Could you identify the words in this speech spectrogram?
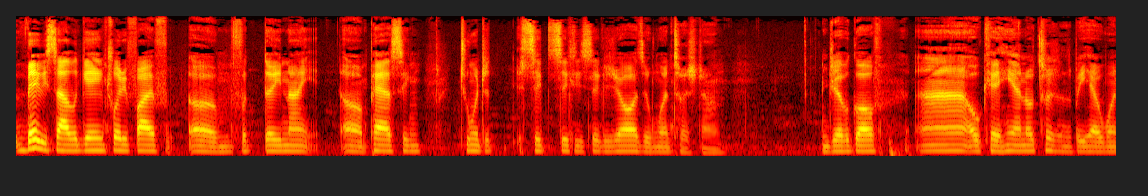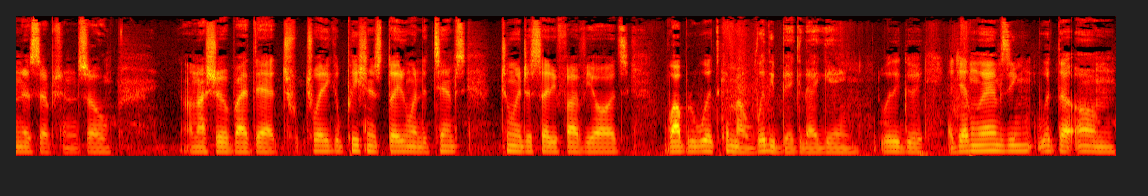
very solid game. Twenty five um, for thirty nine uh, passing, two hundred sixty six yards and one touchdown. Jared Goff, uh, okay, he had no touchdowns, but he had one interception. So I'm not sure about that. Twenty completions, thirty one attempts, 235 yards. Robert Woods came out really big in that game, really good. And Jalen Ramsey with the um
